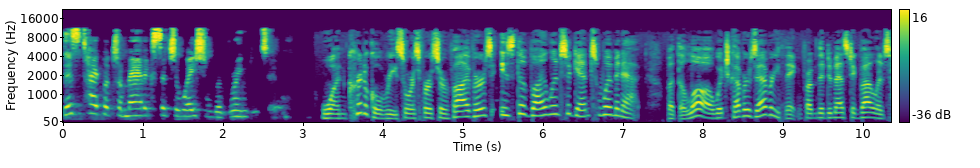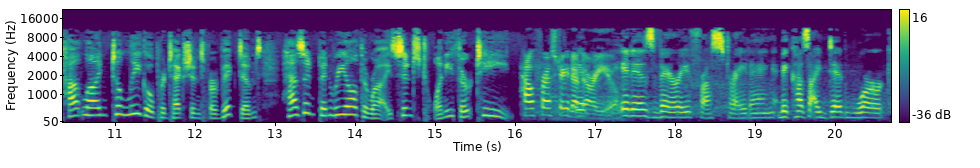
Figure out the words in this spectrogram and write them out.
this type of traumatic situation would bring you to. One critical resource for survivors is the Violence Against Women Act, but the law, which covers everything from the domestic violence hotline to legal protections for victims, hasn't been reauthorized since 2013. How frustrated it, are you? It is very frustrating because I did work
